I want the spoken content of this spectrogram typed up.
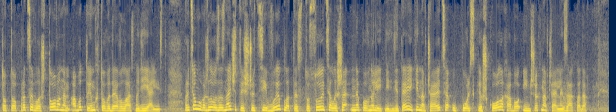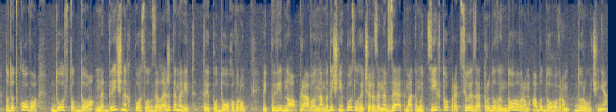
тобто працевлаштованим або тим, хто веде власну діяльність. При цьому важливо зазначити, що ці виплати стосуються лише неповнолітніх дітей, які навчаються у польських школах або інших навчальних закладах. Додатково доступ до медичних послуг залежатиме від типу договору. Відповідно, право на медичні послуги через НФЗ матимуть ті, хто працює за трудовим договором або договором доручення.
